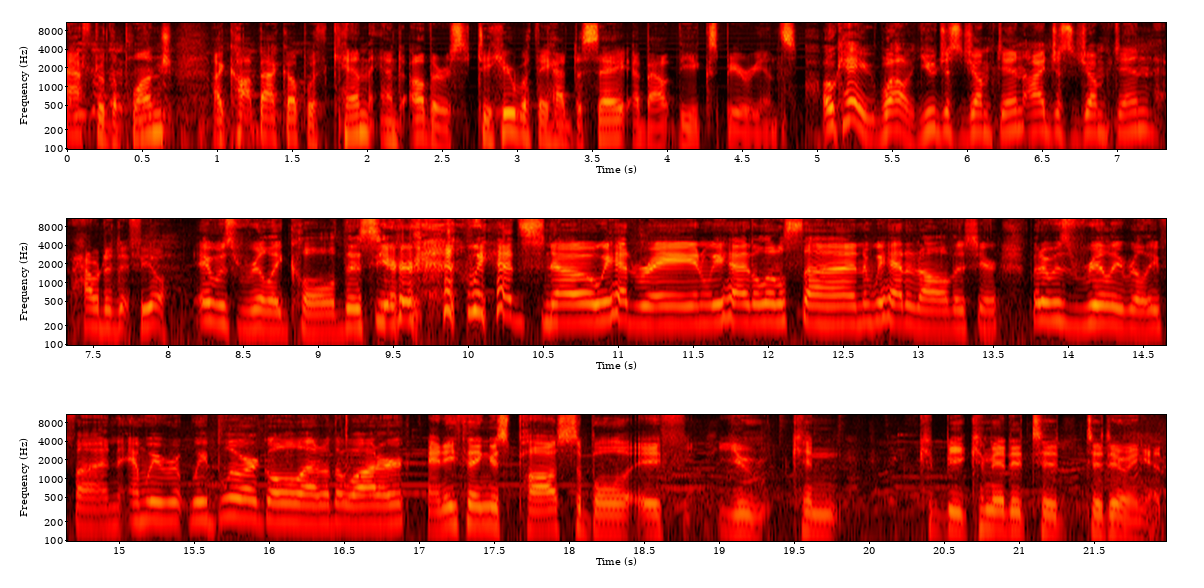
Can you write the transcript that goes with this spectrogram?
After the plunge, I caught back up with Kim and others to hear what they had to say about the experience. Okay, well, you just jumped in. I just jumped in. How did it feel? It was really cold this year. we had snow, we had rain, we had a little sun, we had it all this year. But it was really, really fun, and we we blew our goal out of the water. Anything is possible if you can, can be committed to, to doing it.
